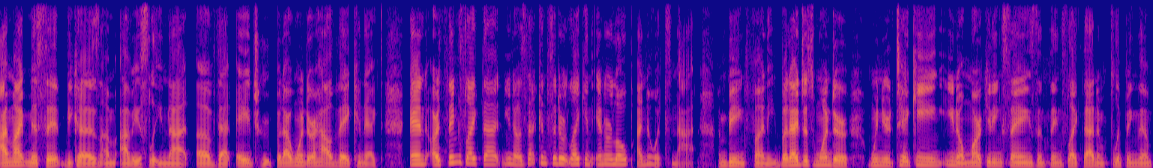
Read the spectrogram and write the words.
I might miss it because I'm obviously not of that age group, but I wonder how they connect. And are things like that, you know, is that considered like an interlope? I know it's not. I'm being funny, but I just wonder when you're taking, you know, marketing sayings and things like that and flipping them,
